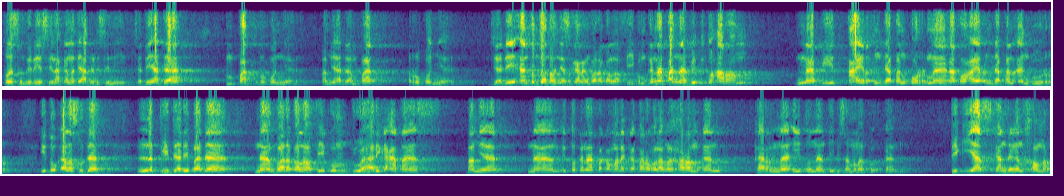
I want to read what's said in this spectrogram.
tulis sendiri silakan nanti ada di sini. Jadi ada empat rukunnya. Paham ya? Ada empat rukunnya. Jadi antum contohnya sekarang barakallahu fikum. Kenapa nabit itu haram? Nabit air endapan kurma atau air endapan anggur itu kalau sudah lebih daripada na'am barakallahu fikum dua hari ke atas. Paham ya? Nah, itu kenapa kok mereka para ulama haramkan? Karena itu nanti bisa memabukkan. Dikiaskan dengan khamr.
